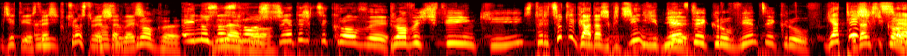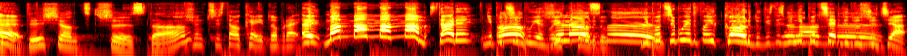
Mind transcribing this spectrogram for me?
gdzie ty jesteś? Ej, W którą stronę szedłeś? krowę. Ej, no zazdroszczę, ja też chcę krowy. Krowy, świnki. Stary, co ty gadasz? Gdzie niby? Więcej krów, więcej krów. Ja też Dam chcę. kordy. 1300. 1300, okej, dobra. Ej, mam, mam, mam, mam! Stary, nie potrzebuję O, twoich żelazny! kordów. Nie potrzebuję twoich kordów, jesteś mi niepotrzebny do życia.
